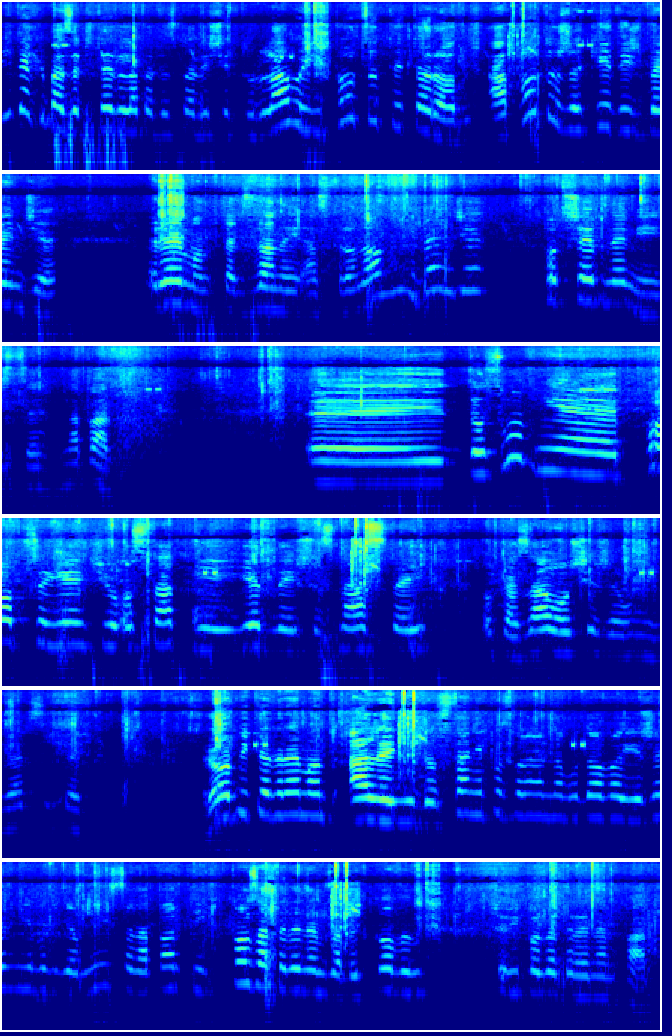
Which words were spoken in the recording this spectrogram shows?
I tak chyba za 4 lata te sprawy się turlały i po co ty to robisz? A po to, że kiedyś będzie remont tak zwanej astronomii i będzie potrzebne miejsce na parking. Eee, dosłownie po przejęciu ostatniej jednej szesnastej okazało się, że uniwersytet robi ten remont, ale nie dostanie pozwolenia na budowę, jeżeli nie będzie miał miejsca na parking poza terenem zabytkowym, czyli poza terenem parku.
